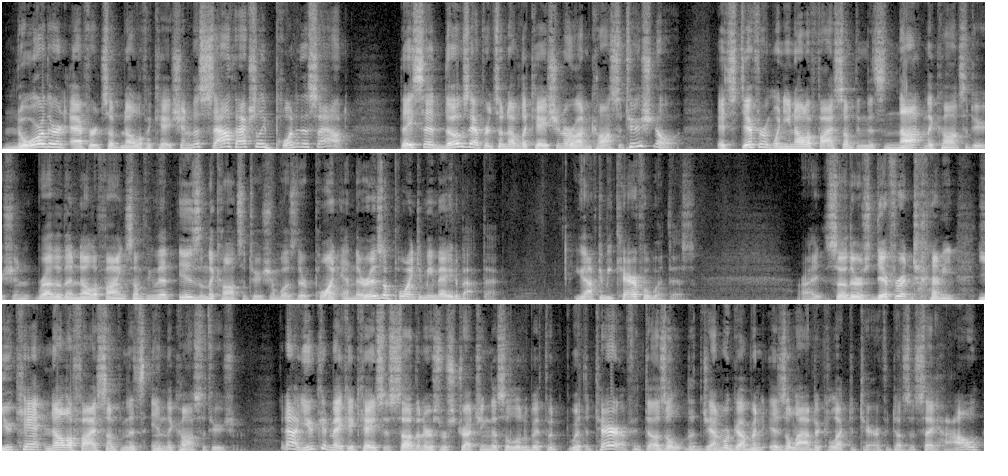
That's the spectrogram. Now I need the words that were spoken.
Northern efforts of nullification, the South actually pointed this out. They said those efforts of nullification are unconstitutional. It's different when you nullify something that's not in the Constitution rather than nullifying something that is in the Constitution, was their point. And there is a point to be made about that. You have to be careful with this. Right? So there's different, I mean, you can't nullify something that's in the Constitution. Now, you can make a case that Southerners were stretching this a little bit with, with the tariff. It does. The general government is allowed to collect a tariff. It doesn't say how,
